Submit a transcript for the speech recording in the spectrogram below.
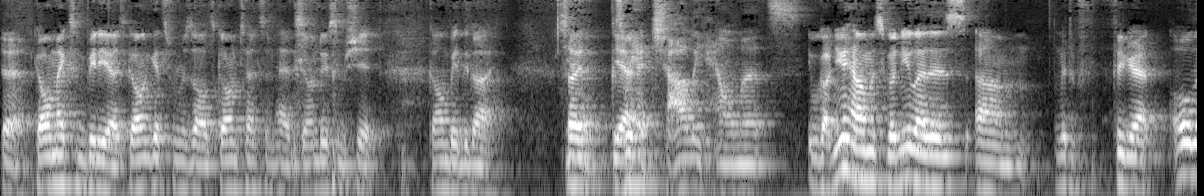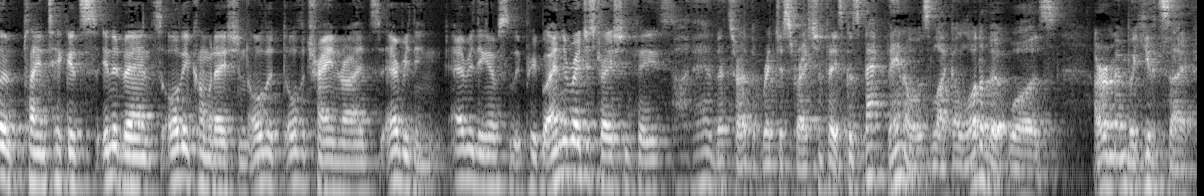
Yeah. Go and make some videos. Go and get some results. Go and turn some heads. Go and do some shit. Go and be the guy. So So, yeah, we had Charlie helmets. we got new helmets. We got new leathers. Um, we had to figure out all the plane tickets in advance, all the accommodation, all the all the train rides, everything, everything absolutely pre and the registration fees. Oh, yeah, that's right, the registration fees. Because back then it was like a lot of it was. I remember you'd say,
